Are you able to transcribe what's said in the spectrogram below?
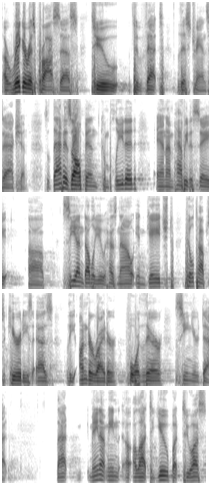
a rigorous process to, to vet this transaction. So that has all been completed, and I'm happy to say uh, CNW has now engaged Hilltop Securities as the underwriter for their senior debt. That may not mean a, lot to you, but to us,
